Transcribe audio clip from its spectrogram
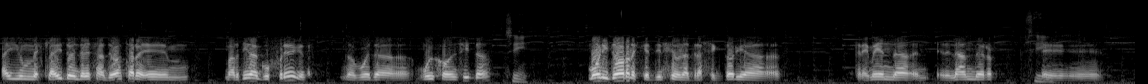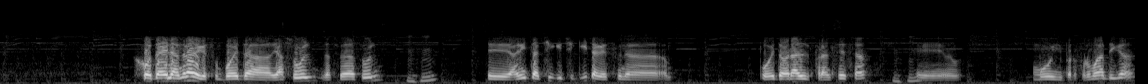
hay un mezcladito interesante. Va a estar eh, Martina Cufré, que es una poeta muy jovencita. Sí. Moni Torres, que tiene una trayectoria tremenda en, el under. Sí. Eh, J.L. Andrade, que es un poeta de Azul, de la ciudad de Azul. eh, Anita Chiqui Chiquita, que es una poeta oral francesa, eh, muy performática.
